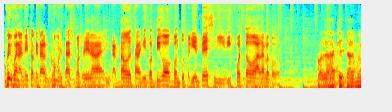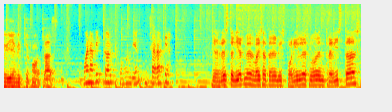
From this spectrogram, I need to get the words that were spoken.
Muy buenas, Víctor, ¿qué tal? ¿Cómo estás? Pues soy nada, encantado de estar aquí contigo, con tus oyentes y dispuesto a darlo todo. Hola, ¿qué tal? Muy bien, Víctor, ¿cómo estás? Buenas, Víctor. Pues muy bien, muchas gracias. Desde este viernes vais a tener disponibles nueve entrevistas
